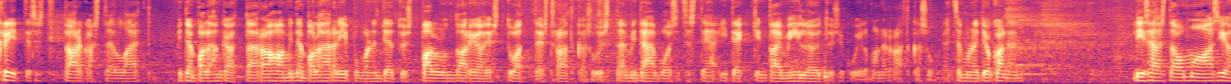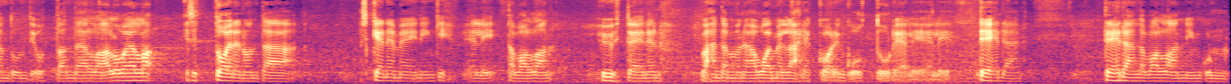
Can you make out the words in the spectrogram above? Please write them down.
kriittisesti tarkastella, että miten paljon hän käyttää rahaa, miten paljon hän riippuvainen tietyistä palveluntarjoajista, tuotteista, ratkaisuista ja mitä hän voisi itse tehdä itsekin tai mihin löytyisi joku ilmainen ratkaisu. Että semmoinen, että jokainen lisää sitä omaa asiantuntijuuttaan tällä alueella ja sitten toinen on tämä skenemeininki, eli tavallaan yhteinen, vähän tämmöinen avoimen lähdekoodin kulttuuri, eli, eli tehdään, tehdään tavallaan niin kuin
